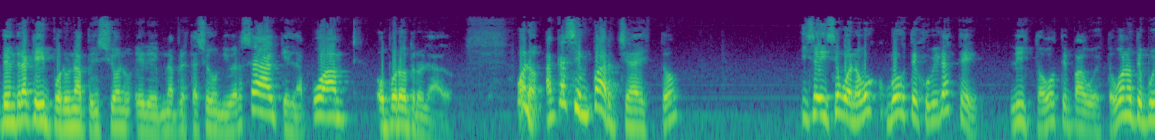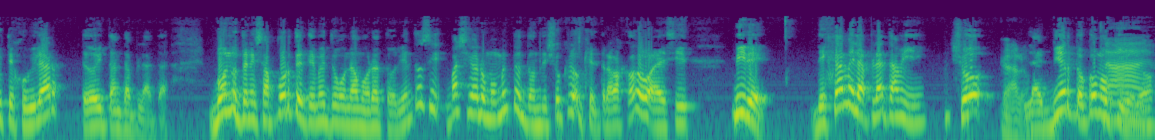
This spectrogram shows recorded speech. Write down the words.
tendrá que ir por una pensión, eh, una prestación universal, que es la PUAM, o por otro lado. Bueno, acá se emparcha esto y se dice, bueno, vos, vos te jubilaste, listo, vos te pago esto. Vos no te pudiste jubilar, te doy tanta plata. Vos no tenés aporte, te meto en una moratoria. Entonces va a llegar un momento en donde yo creo que el trabajador va a decir, mire, déjame la plata a mí, yo Claro. la invierto como Claro. quiero,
